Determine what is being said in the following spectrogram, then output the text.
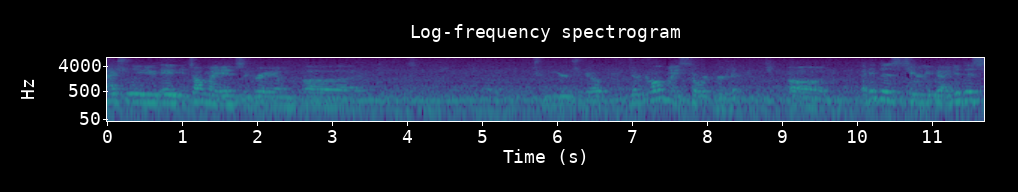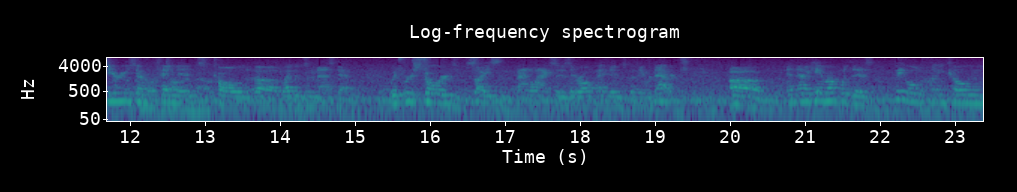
actually, it, it's on my Instagram. Uh, two years ago, they're called my sword protectors. Um, I did this series. I did this series of what you're talking pendants called uh, Weapons of Mass Death, which were swords and scythes and battle axes. They were all pendants, but they were daggers. Um, and then I came up with this big old honeycomb,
